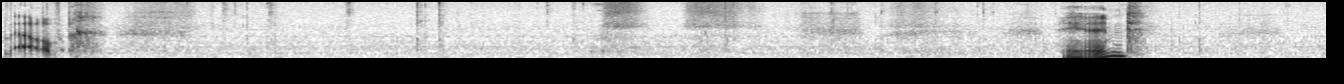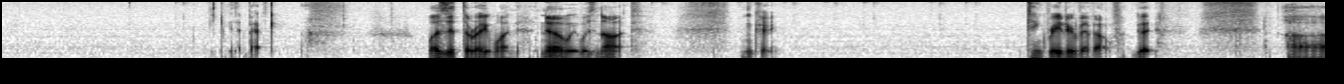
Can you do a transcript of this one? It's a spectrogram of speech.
Valve. And give me that back. Was it the right one? No, it was not. Okay. Tank Raider valve. Good. Uh,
